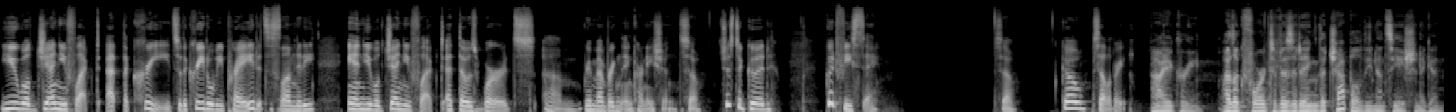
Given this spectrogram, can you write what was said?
you will genuflect at the creed. So the creed will be prayed, it's a solemnity, and you will genuflect at those words, um, remembering the incarnation. So it's just a good, good feast day. So go celebrate. I agree. I look forward to visiting the Chapel of the Annunciation again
